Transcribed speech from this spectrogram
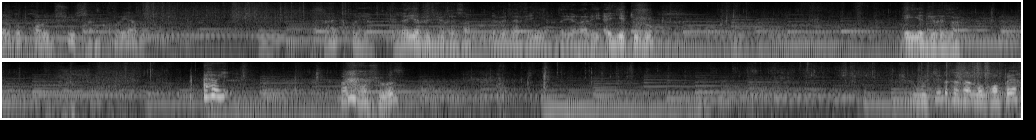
Elle reprend le dessus, c'est incroyable. C'est incroyable. Et là, il y avait du raisin, il y avait de la vigne. D'ailleurs, elle, y est toujours. Et il y a du raisin. Ah oui. Pas grand-chose. Tu veux goûter le raisin de mon grand-père?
